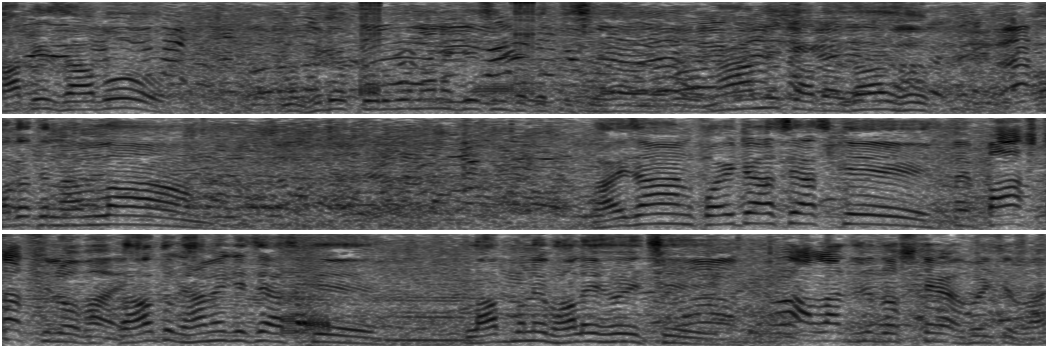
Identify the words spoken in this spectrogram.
হাতে যাব ভিডিও করব না না গিয়ে চিন্তা করতেছি। না আমি কাদা যাই হোক কাদাতে নামলাম। ভাইজান কয়টা আছে আজকে? পাঁচটা ছিল ভাই। তাও তো ঘামে গেছে আজকে। লাভ মনে হয় ভালোই হয়েছে। আল্লাহ দিয়ে দশ টাকা হয়েছে ভাই।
